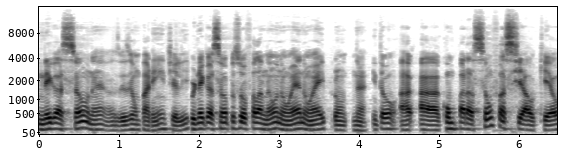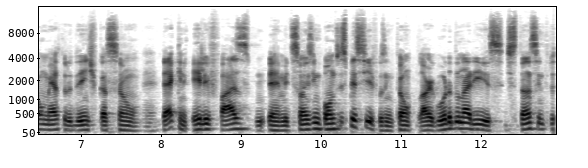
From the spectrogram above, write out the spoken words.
negação, né? Às vezes é um parente ali. Por negação a pessoa fala não, não é, não é e pronto, né? Então a, a comparação facial, que é o método de identificação é, ele faz é, medições em pontos específicos. Então, largura do nariz, distância entre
